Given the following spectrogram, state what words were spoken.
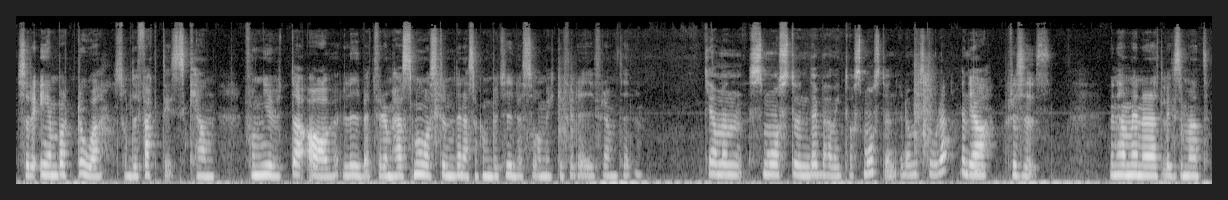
så det är enbart då som du faktiskt kan få njuta av livet för de här små stunderna som kommer betyda så mycket för dig i framtiden. Ja, men små stunder behöver inte vara små stunder, de är stora. ändå. Ja, precis. Men han menar att liksom att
